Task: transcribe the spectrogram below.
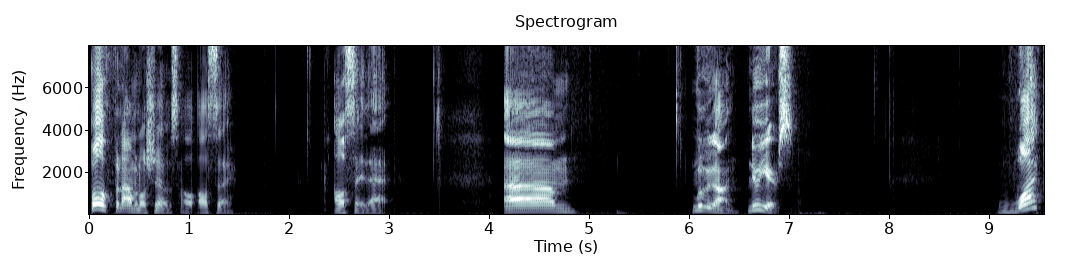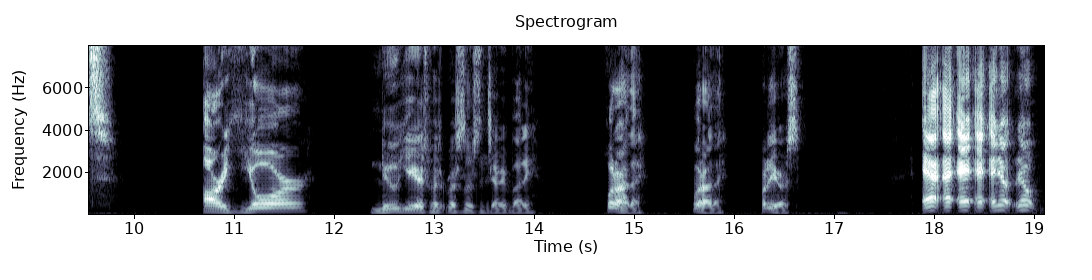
both phenomenal shows, I'll, I'll say. I'll say that. Um, moving on. New Year's. What are your New Year's resolutions, everybody? What are they? What are they? What are yours? And, and, and, you know,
